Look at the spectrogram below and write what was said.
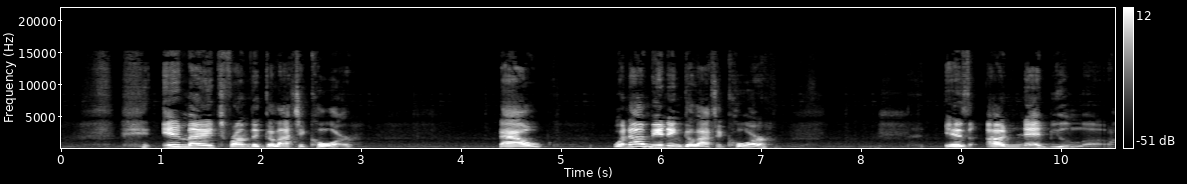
Inmates from the galactic core. Now, when I'm meaning galactic core, is a nebula,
